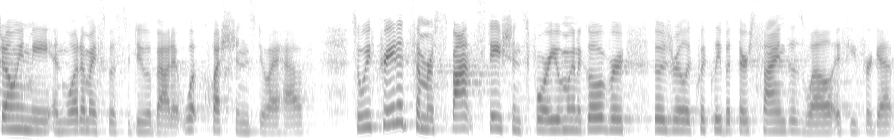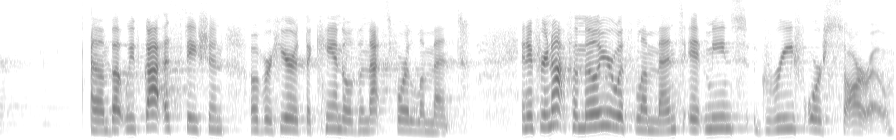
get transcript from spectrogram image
showing me, and what am I supposed to do about it? What questions do I have? So we've created some response stations for you. I'm going to go over those really quickly, but there's signs as well if you forget. Um, but we've got a station over here at the candles, and that's for lament. And if you're not familiar with lament, it means grief or sorrow.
